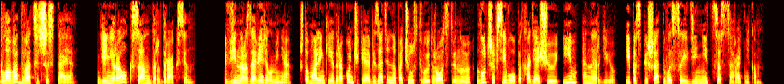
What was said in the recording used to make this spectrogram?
Глава 26. Генерал Ксандр Драксин. Виннер заверил меня, что маленькие дракончики обязательно почувствуют родственную, лучше всего подходящую им энергию и поспешат воссоединиться с соратником.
